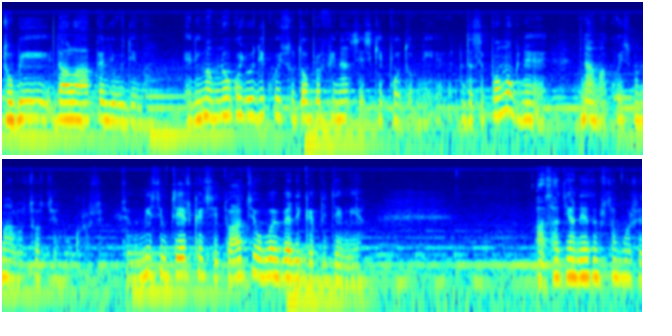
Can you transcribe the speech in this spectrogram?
To bi dala apel ljudima. Jer ima mnogo ljudi koji su dobro finansijski podobni. Da se pomogne nama koji smo malo socijalno ugroženi. Mislim, teška je situacija, ovo je velika epidemija. A sad ja ne znam šta može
